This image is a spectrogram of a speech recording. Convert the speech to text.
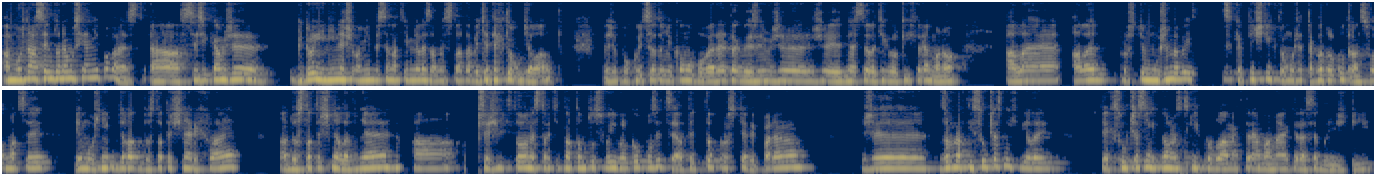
A možná se jim to nemusí ani povést. A si říkám, že kdo jiný než oni by se nad tím měli zamyslet a vědět, jak to udělat. Takže pokud se to někomu povede, tak věřím, že, že jedné se do těch velkých firm ano, ale, ale prostě můžeme být skeptičtí k tomu, že takhle velkou transformaci je možné udělat dostatečně rychle a dostatečně levně a přežít to, nestratit na tom tu svoji velkou pozici. A teď to prostě vypadá, že zrovna v té současné chvíli, v těch současných ekonomických problémech, které máme, které se blíží,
